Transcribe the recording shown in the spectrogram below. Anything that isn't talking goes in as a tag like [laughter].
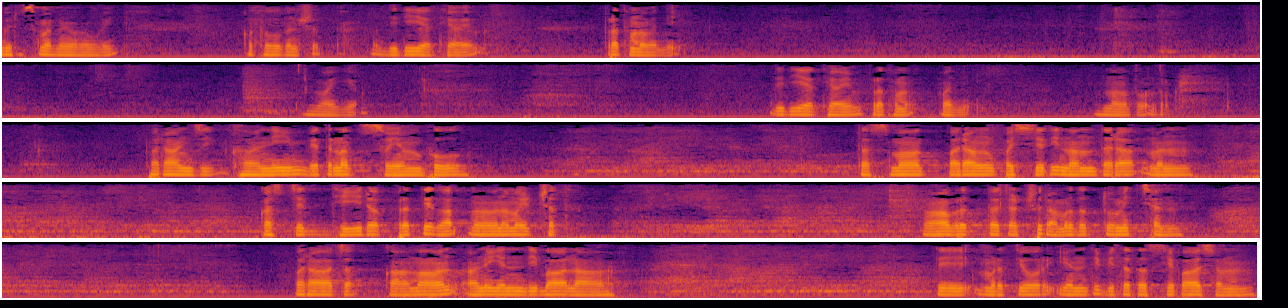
ഗുരുസ്മരണയോടുകൂടി കഠോപനിഷത്ത് ദ്വിതീയ അധ്യായം പ്രഥമവല്ലി. ദ്വിതീയ അധ്യായം പ്രഥമ വല്ലി ഒന്നാമത്തെ മന്ത്രം. പരാഞ്ചിഘാനീം വ്യതണത് സ്വയംഭൂ തസ്മാത് പരാങ് പശ്യതി നന്തരാത്മൻ കശ്ചിദ്ധീരപ്രത്യഗാത്മാനമൈക്ഷത് ആവൃത്തചക്ഷുരമൃതത്വമിച്ഛൻ പരാച കാമാൻ അനുയന്തി ബാലാ ते मृत्योर्यन्ति विततस्य पाशम्।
